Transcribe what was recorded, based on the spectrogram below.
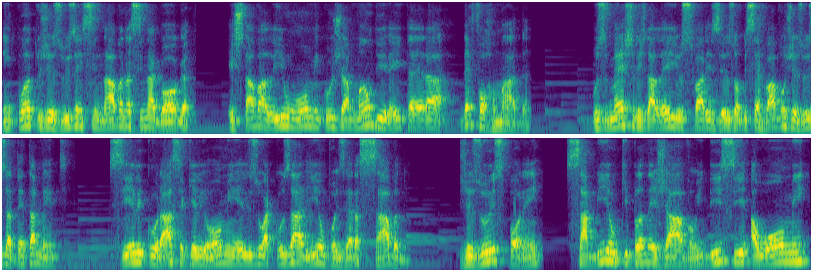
enquanto Jesus ensinava na sinagoga, estava ali um homem cuja mão direita era deformada os mestres da lei e os fariseus observavam Jesus atentamente. Se ele curasse aquele homem, eles o acusariam, pois era sábado. Jesus, porém, sabia o que planejavam e disse ao homem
